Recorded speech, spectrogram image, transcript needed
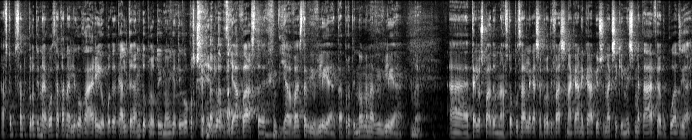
Αυτό που θα του πρότεινα εγώ θα ήταν λίγο βαρύ, οπότε καλύτερα να μην το προτείνω. Γιατί εγώ, όπως ξέρεις, λέω διαβάστε, διαβάστε βιβλία, τα προτινόμενα βιβλία. Ναι. Τέλος πάντων, αυτό που θα έλεγα σε πρώτη φάση να κάνει κάποιος είναι να ξεκινήσει με τα άρθρα του Pua.gr.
